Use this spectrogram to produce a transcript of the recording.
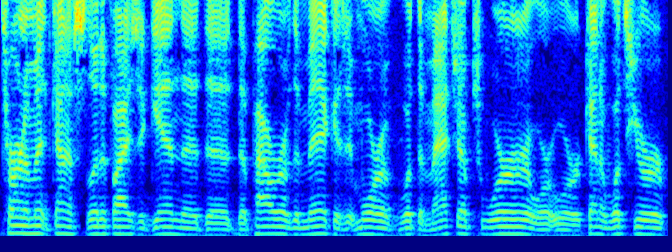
tournament kind of solidifies again the the the power of the Mick? Is it more of what the matchups were or or kind of what's your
